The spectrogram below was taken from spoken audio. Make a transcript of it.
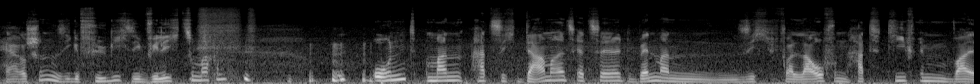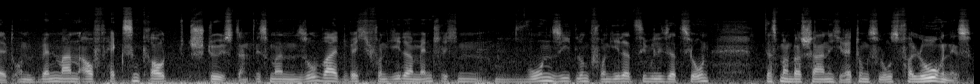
herrschen, sie gefügig, sie willig zu machen. Und man hat sich damals erzählt, wenn man sich verlaufen hat tief im Wald und wenn man auf Hexenkraut stößt, dann ist man so weit weg von jeder menschlichen Wohnsiedlung, von jeder Zivilisation, dass man wahrscheinlich rettungslos verloren ist.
